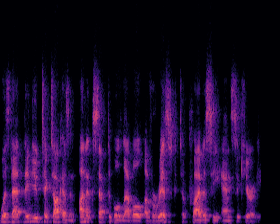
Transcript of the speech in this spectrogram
was that they viewed TikTok as an unacceptable level of risk to privacy and security.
